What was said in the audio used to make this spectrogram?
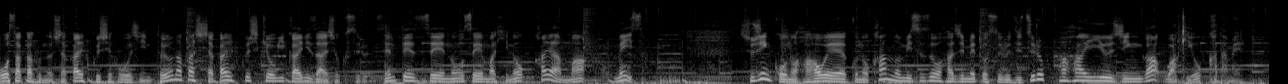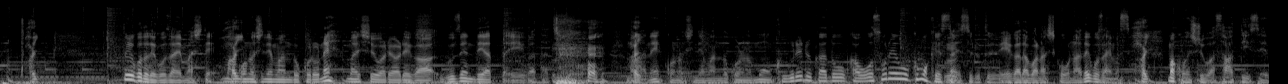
大阪府の社会福祉法人豊中市社会福祉協議会に在職する先天性脳性麻痺の加山芽衣さん。主人公の母親役の菅野美鈴をはじめとする実力派俳優陣が脇を固める。はい。ということでございまして、まあはい。このシネマンどころね毎週我々が偶然出会った映画たちを まあね、このシネマンどころの門をくぐれるかどうかを恐れ多くも決済するという映画だ話コーナーでございます、はい。まあ、今週は37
